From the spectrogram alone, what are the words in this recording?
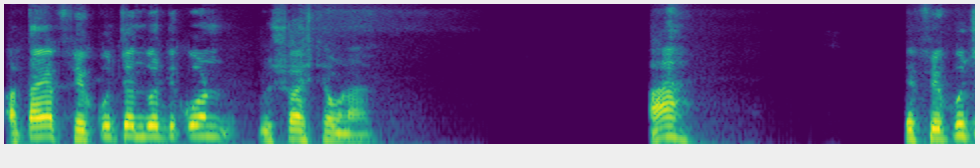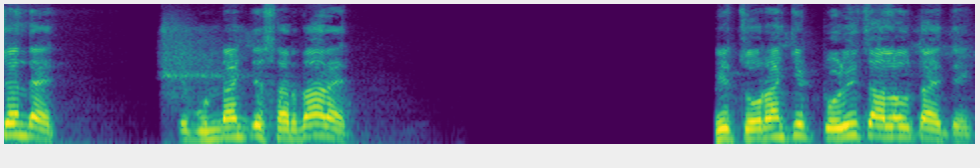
आता या फेकूचंदवरती कोण विश्वास ठेवणार? हा ते फेकूचंद आहेत गुंडांचे सरदार आहेत. हे चोरांची टोळी चालवतायत एक.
